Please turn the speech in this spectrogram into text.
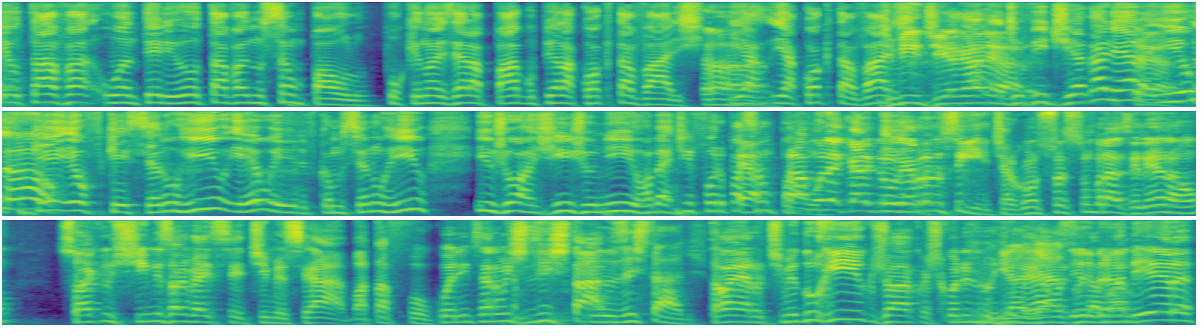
eu tava, o anterior, eu tava no São Paulo, porque nós era pago pela Coque Tavares. Aham. E, a, e a Coque Tavares. Dividia a galera. Dividia a galera. É. E eu Não. fiquei, eu fiquei sendo o Rio, eu e ele ficamos sendo o Rio, e o Jorginho, Juninho, o Robertinho foram pra É, São pra Paulo. molecada que não lembra, era o seguinte: era como se fosse um brasileirão. Só que os times, ao invés de ser time assim, ah, Botafogo, Corinthians, eram os estados. Os estádios. Então era o time do Rio, que joga com as cores do Rio Já- já mesmo, azul e da branco. bandeira,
